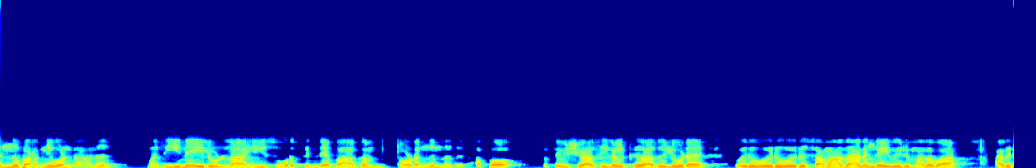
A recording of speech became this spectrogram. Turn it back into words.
എന്ന് പറഞ്ഞുകൊണ്ടാണ് മദീനയിലുള്ള ഈ സൂറത്തിന്റെ ഭാഗം തുടങ്ങുന്നത്. അപ്പോ സത്യവിശ്വാസികൾക്ക് അതിലൂടെ ഒരു ഒരു ഒരു സമാധാനം കൈവരും. അഥവാ അവർ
